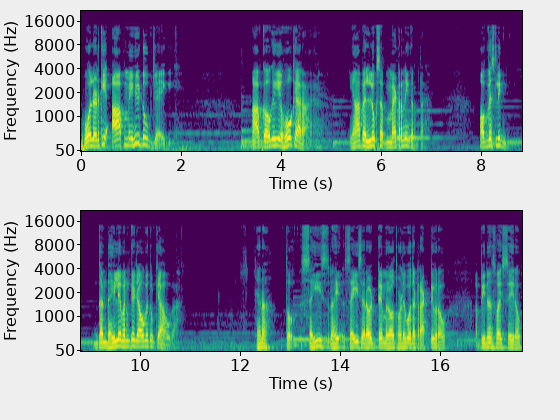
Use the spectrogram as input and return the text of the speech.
वो लड़की आप में ही डूब जाएगी। आप कहोगे, ये हो क्या रहा है? यहाँ पे लुक्स मैटर नहीं करता है। ऑब्वियसली गंधैले बन के जाओगे तो क्या होगा? है ना? तो सही सही से रहो ट्रिम रहो, थोड़े बहुत अट्रैक्टिव रहो अपीरेंस वाइज सही रहो।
